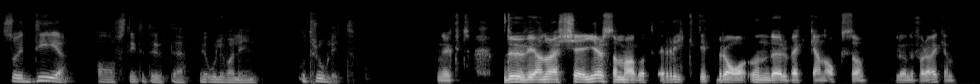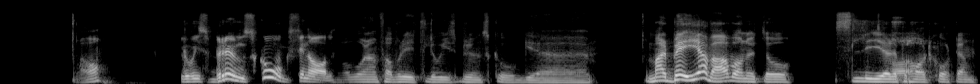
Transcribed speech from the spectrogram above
så är det avsnittet ute med Olle Wallin. Otroligt. Snyggt. Du, vi har några tjejer som har gått riktigt bra under veckan också. Eller under förra veckan. Ja. Louise Brunskog final. Ja, vår favorit Louise Brunskog. Eh, Marbella va, var hon ute och slirade ja. på hardcourten.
